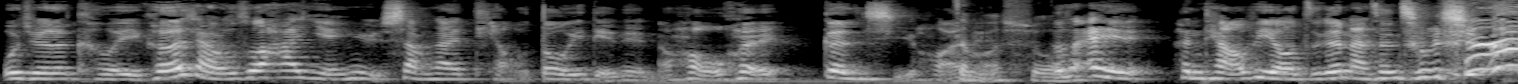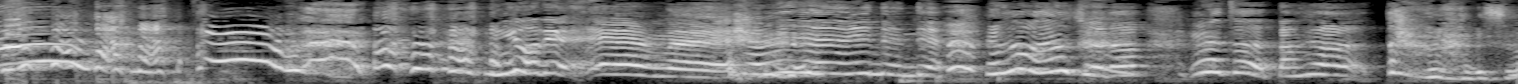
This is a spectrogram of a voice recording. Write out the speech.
我觉得可以，可是假如说他言语上在挑逗一点点的话，我会更喜欢。怎么说就是哎、很调皮哦，只跟男生出去，你有点 M 哎、有一点点一点点。可是我就觉得，因为这个当下对我来说，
